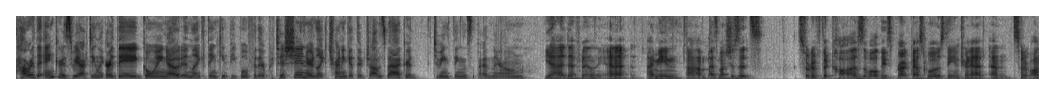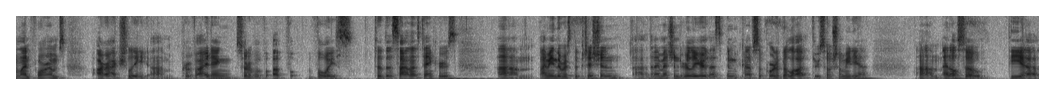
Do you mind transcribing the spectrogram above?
how are the anchors reacting? Like, are they going out and like thanking people for their petition, or like trying to get their jobs back, or doing things on their own? Yeah, definitely. And I, I mean, um, as much as it's sort of the cause of all these broadcast woes, the internet and sort of online forums are actually um, providing sort of a, a voice to the silenced anchors. Um, I mean, there was the petition uh, that I mentioned earlier that's been kind of supported a lot through social media. Um, and also, the uh,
